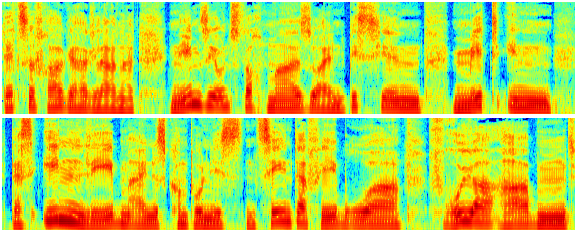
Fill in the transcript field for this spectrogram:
Letzte Frage, Herr Glanert. Nehmen Sie uns doch mal so ein bisschen mit in das Innenleben eines Komponisten. 10. Februar, früher Abend,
